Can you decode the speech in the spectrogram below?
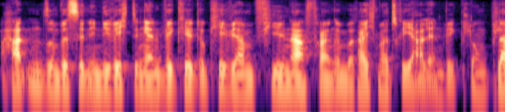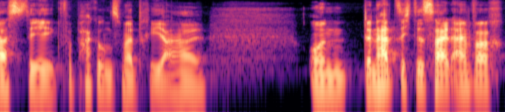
hatten, so ein bisschen in die Richtung entwickelt, okay, wir haben viel Nachfragen im Bereich Materialentwicklung, Plastik, Verpackungsmaterial. Und dann hat sich das halt einfach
